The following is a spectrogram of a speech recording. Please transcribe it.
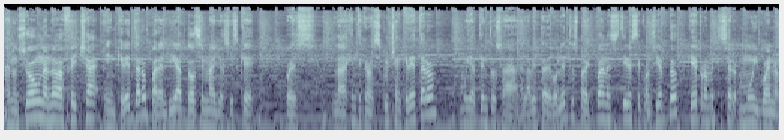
Anunció una nueva fecha en Querétaro para el día 2 de mayo, así es que, pues, la gente que nos escucha en Querétaro, muy atentos a, la venta de boletos para que puedan asistir a este concierto que promete ser muy bueno.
